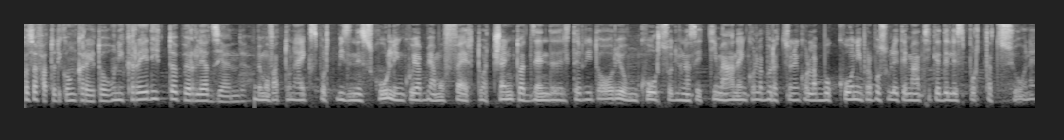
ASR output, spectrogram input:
Cosa ha fatto di concreto Unicredit per le aziende? Abbiamo fatto una Export Business School in cui abbiamo offerto a 100 aziende del territorio un corso di una settimana in collaborazione con la Bocconi proprio sulle tematiche dell'esportazione.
